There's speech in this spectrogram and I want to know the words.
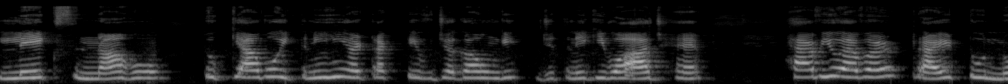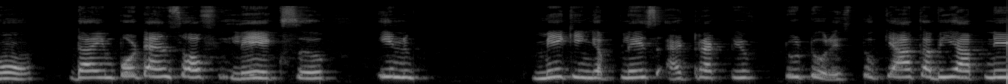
लेक्स ना हो तो क्या वो इतनी ही अट्रैक्टिव जगह होंगी जितनी कि वो आज हैं? Have you ever try to know the importance of lakes in making a place attractive to tourist तो क्या कभी आपने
